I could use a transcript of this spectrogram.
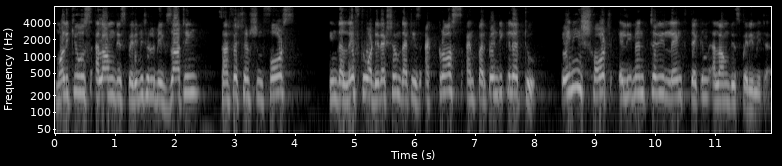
molecules along this perimeter will be exerting surface tension force in the leftward direction that is across and perpendicular to any short elementary length taken along this perimeter.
